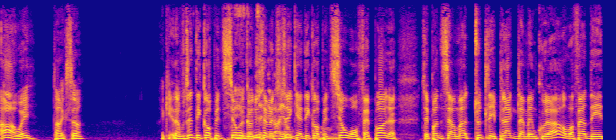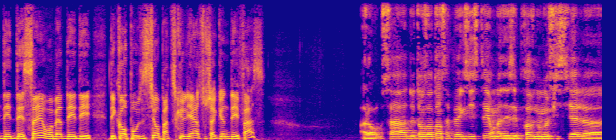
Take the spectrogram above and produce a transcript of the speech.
Ah oui, tant que ça. OK. Donc, vous êtes des compétitions reconnues. Ça veut dire qu'il y a des compétitions où on fait pas, c'est pas nécessairement toutes les plaques de la même couleur. On va faire des, des dessins, on va mettre des, des, des compositions particulières sur chacune des faces? Alors ça, de temps en temps, ça peut exister. On a des épreuves non officielles euh,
